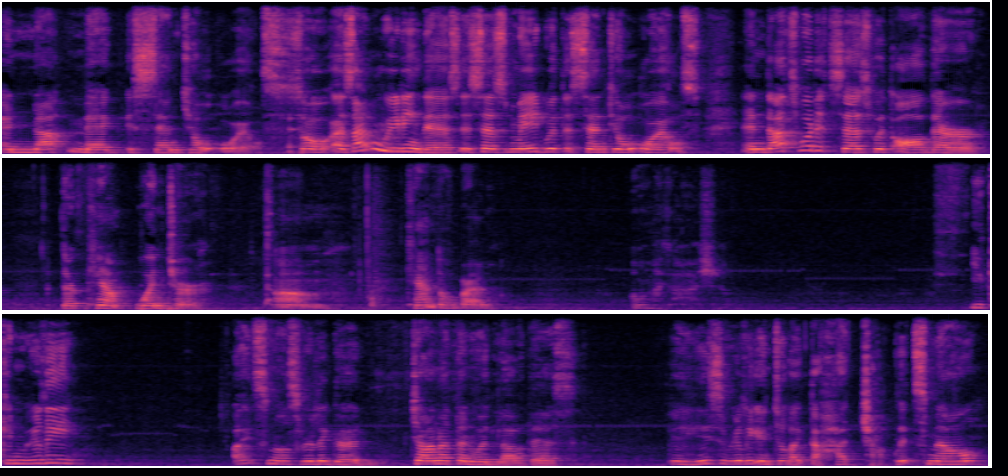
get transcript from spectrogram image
and nutmeg essential oils. So as I'm reading this, it says made with essential oils, and that's what it says with all their their Camp Winter um, candle brand. Oh my gosh you can really oh, it smells really good Jonathan would love this he's really into like the hot chocolate smell.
